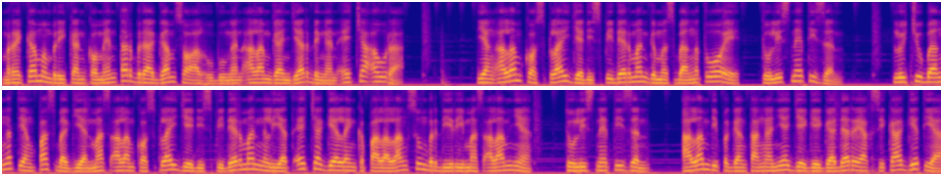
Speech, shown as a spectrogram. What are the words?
mereka memberikan komentar beragam soal hubungan Alam Ganjar dengan Echa Aura. Yang Alam cosplay jadi Spiderman gemes banget woe, tulis netizen. Lucu banget yang pas bagian Mas Alam cosplay jadi Spiderman ngeliat Echa geleng kepala langsung berdiri Mas Alamnya, tulis netizen. Alam dipegang tangannya JG Gada reaksi kaget ya,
